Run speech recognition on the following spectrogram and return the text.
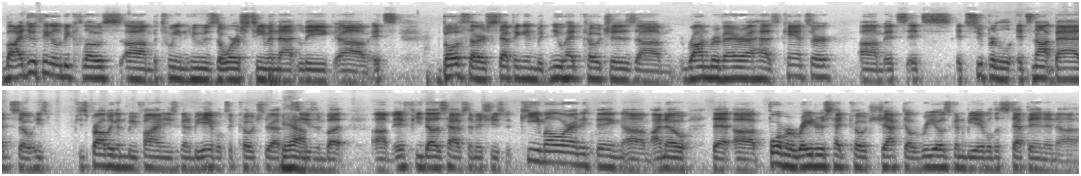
but I do think it'll be close um, between who's the worst team in that league. Uh, it's both are stepping in with new head coaches. Um, Ron Rivera has cancer. Um, it's it's it's super. It's not bad, so he's he's probably going to be fine. He's going to be able to coach throughout yeah. the season. But um, if he does have some issues with chemo or anything, um, I know that uh, former Raiders head coach Jack Del Rio is going to be able to step in and uh,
